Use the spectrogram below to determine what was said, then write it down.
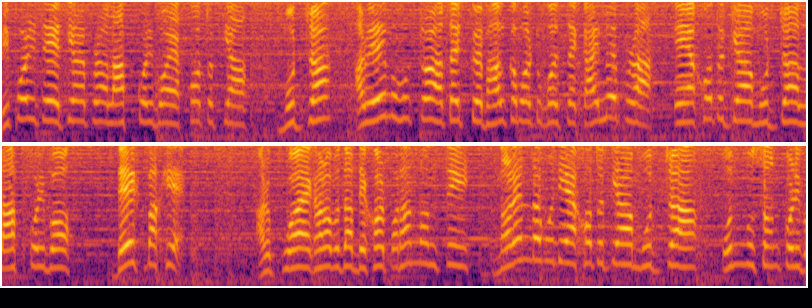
বিপৰীতে এতিয়াৰ পৰা লাভ কৰিব এশ টকীয়া মুদ্ৰা আৰু এই মুহূৰ্তৰ আটাইতকৈ ভাল খবৰটো হৈছে কাইলৈৰ পৰা এই এশ টকীয়া মুদ্ৰা লাভ কৰিব দেশবাসীয়ে। আৰু পুৱা এঘাৰ বজাত দেশৰ প্ৰধানমন্ত্ৰী নৰেন্দ্ৰ মোদীয়ে এশ টকীয়া মুদ্ৰা উন্মোচন কৰিব।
